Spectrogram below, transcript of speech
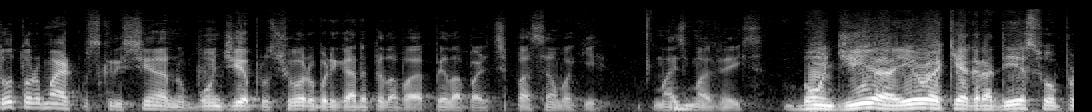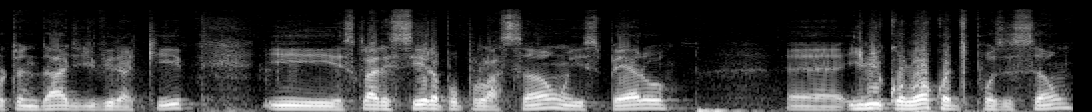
Doutor Marcos Cristiano, bom dia para o senhor, obrigado pela, pela participação aqui, mais uma vez. Bom dia, eu é que agradeço a oportunidade de vir aqui e esclarecer a população e espero é, e me coloco à disposição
